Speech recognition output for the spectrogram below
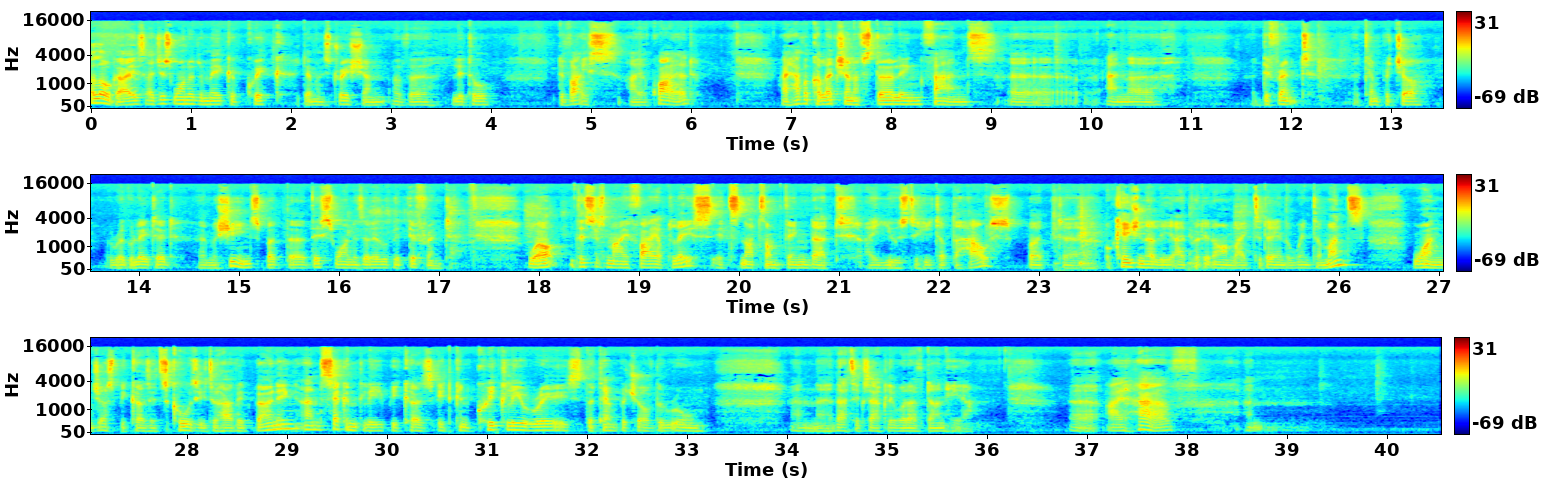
Hello guys, I just wanted to make a quick demonstration of a little device I acquired. I have a collection of Stirling fans uh, and uh, different uh, temperature regulated uh, machines, but uh, this one is a little bit different. Well, this is my fireplace. It's not something that I use to heat up the house, but uh, occasionally I put it on like today in the winter months one, just because it's cozy to have it burning, and secondly, because it can quickly raise the temperature of the room. And uh, that's exactly what I've done here. Uh, I have an,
